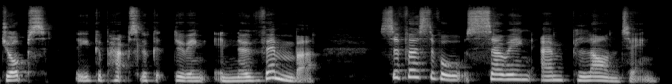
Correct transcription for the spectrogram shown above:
jobs that you could perhaps look at doing in November. So, first of all, sowing and planting.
